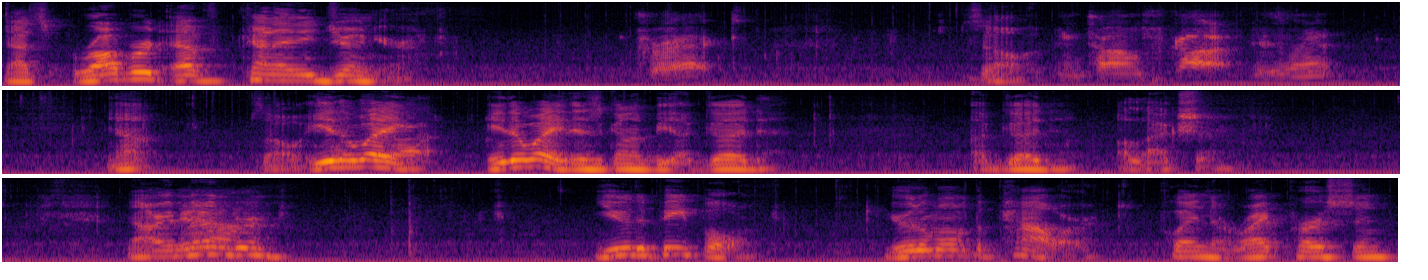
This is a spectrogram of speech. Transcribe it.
That's Robert F. Kennedy Jr. Correct. So, And Tom Scott, isn't it? yeah. So either Tom way, Scott. either way, this is going to be a good, a good election. Now remember, you the people, you're the one with the power, putting the right person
